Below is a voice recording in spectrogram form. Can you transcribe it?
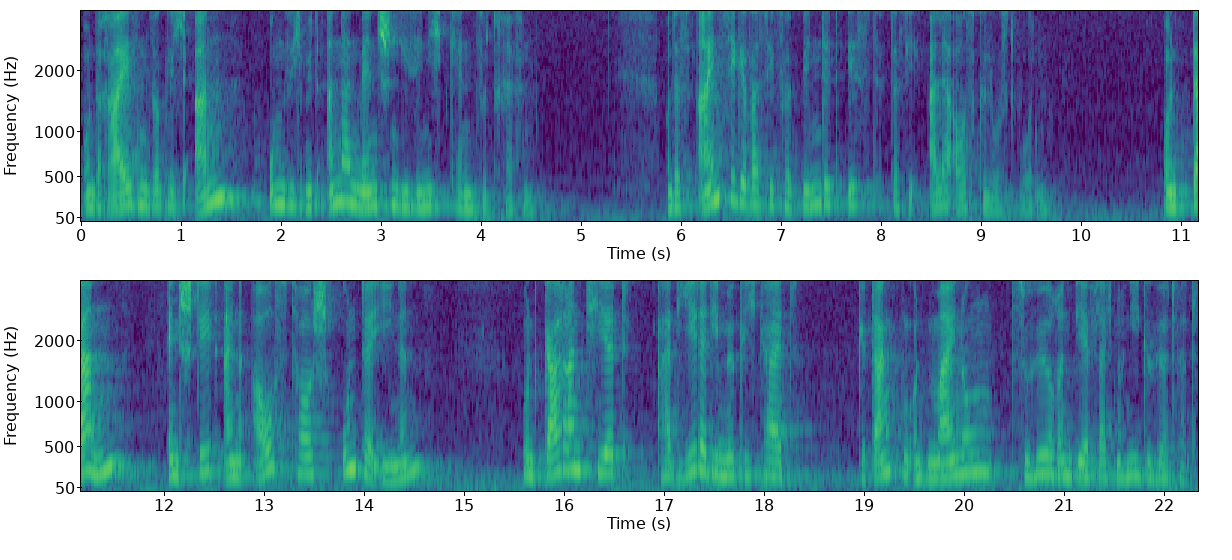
und reisen wirklich an, um sich mit anderen Menschen, die sie nicht kennen, zu treffen. Und das Einzige, was sie verbindet, ist, dass sie alle ausgelost wurden. Und dann entsteht ein Austausch unter ihnen und garantiert hat jeder die Möglichkeit, Gedanken und Meinungen zu hören, die er vielleicht noch nie gehört hat.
